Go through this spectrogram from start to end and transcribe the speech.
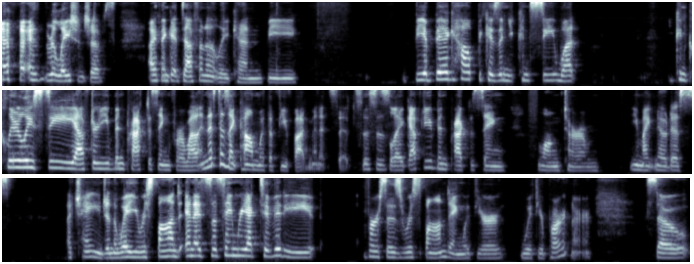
relationships i think it definitely can be be a big help because then you can see what you can clearly see after you've been practicing for a while and this doesn't come with a few five minute sits. This is like after you've been practicing long term you might notice a change in the way you respond and it's the same reactivity versus responding with your with your partner. So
